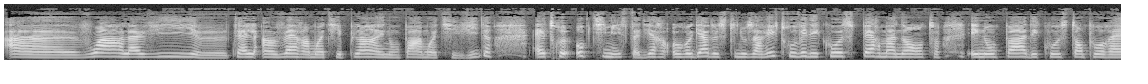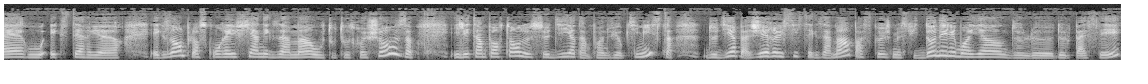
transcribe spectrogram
voir la vie euh, tel un verre à moitié plein et non pas à moitié vide, être optimiste, c'est-à-dire au regard de ce qui nous arrive, trouver des causes permanentes et non pas des causes temporaires ou extérieures. Exemple, lorsqu'on réussit un examen ou toute autre chose, il est important de se dire d'un point de vue optimiste, de dire bah, j'ai réussi cet examen parce que je me suis donné les moyens de le, de le passer,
